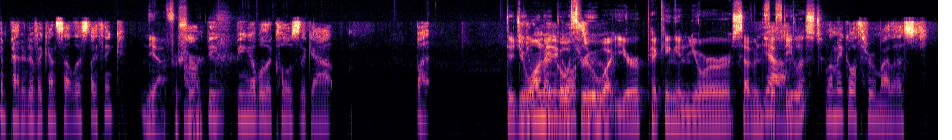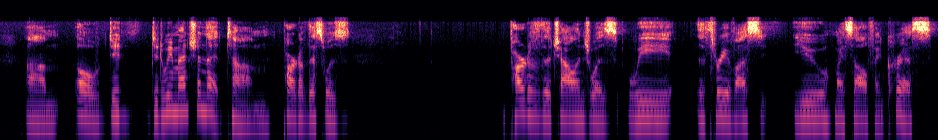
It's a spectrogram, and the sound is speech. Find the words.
competitive against that list. I think Yeah, for sure. um, being being able to close the gap. But Did you, you want want to go, go through, through- what you're picking in your 750 Yeah. list? let me go through my list. Um, oh, did did we mention that um, part of this was part of the challenge was we the three of us, you, myself, and Chris,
